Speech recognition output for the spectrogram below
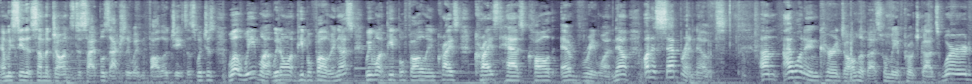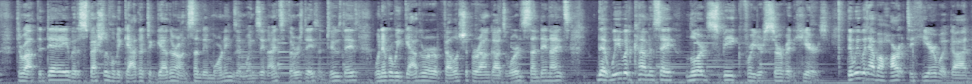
And we see that some of John's disciples actually went and followed Jesus, which is what we want. We don't want people following us, we want people following Christ. Christ has called everyone. Now, on a separate note, um, I want to encourage all of us when we approach God's Word throughout the day, but especially when we gather together on Sunday mornings and Wednesday nights, Thursdays and Tuesdays, whenever we gather our fellowship around God's Word, Sunday nights, that we would come and say, Lord, speak, for your servant hears. That we would have a heart to hear what God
